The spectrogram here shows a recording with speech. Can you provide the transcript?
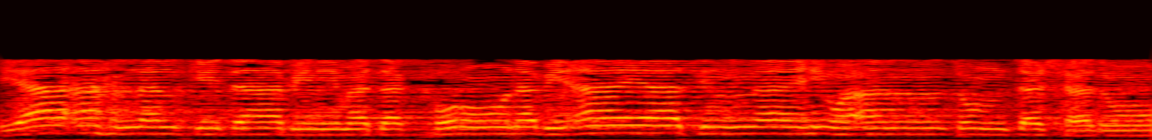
يا أهل الكتاب لم تكفرون بآيات الله وأنتم تشهدون؟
